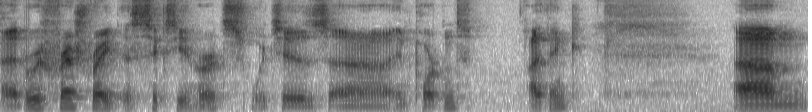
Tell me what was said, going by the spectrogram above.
Uh, the refresh rate is 60 hertz, which is uh, important, I think. Um,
